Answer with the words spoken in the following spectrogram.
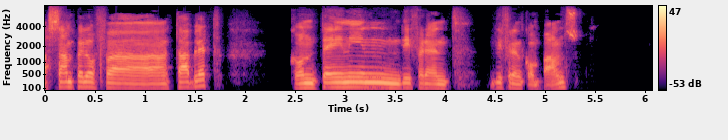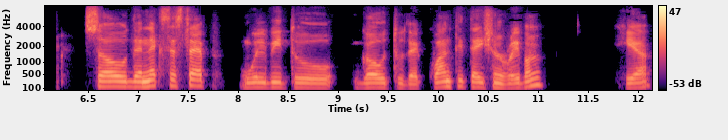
a sample of a tablet containing different, different compounds. So the next step will be to go to the quantitation ribbon. Here,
